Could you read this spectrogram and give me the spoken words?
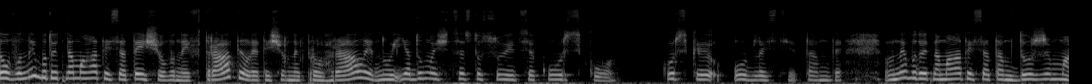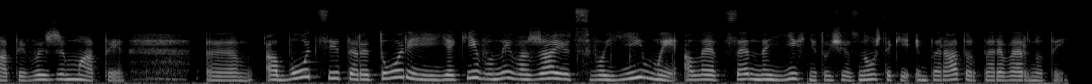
То вони будуть намагатися те, що вони втратили, те, що вони програли. Ну, я думаю, що це стосується Курську, Курської області, там, де вони будуть намагатися там дожимати, вижимати. Е, Або ці території, які вони вважають своїми, але це не їхні, то що знову ж таки імператор перевернутий.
